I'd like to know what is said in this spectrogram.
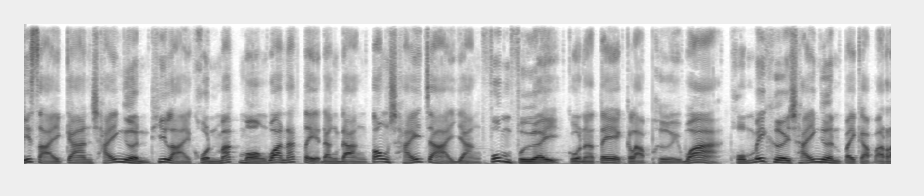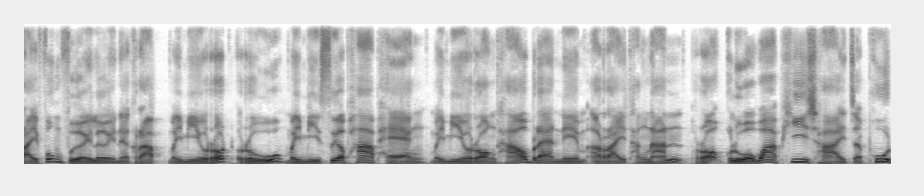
นิสัยการใช้เงินที่หลายคนมักมองว่านักเตะดัง ๆ ต้องใช้จ่ายอย่างฟุ่มเฟือยโกนาเต้กลับเผยว่า ผมไม่เคยใช้เงินไปกับอะไรฟุ่มเฟือยเลยนะครับ ไม่มีรถหรูไม่มีเสื้อผ้าแพง ไม่มีรองเท้าแบรนด์เนมอะไรทั้งนั้น เพราะกลัวว่าพี่ชายจะพูด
